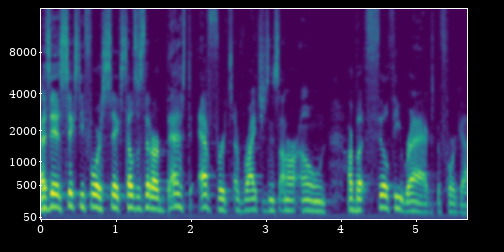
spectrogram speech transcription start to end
Isaiah 64 6 tells us that our best efforts of righteousness on our own are but filthy rags before God.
